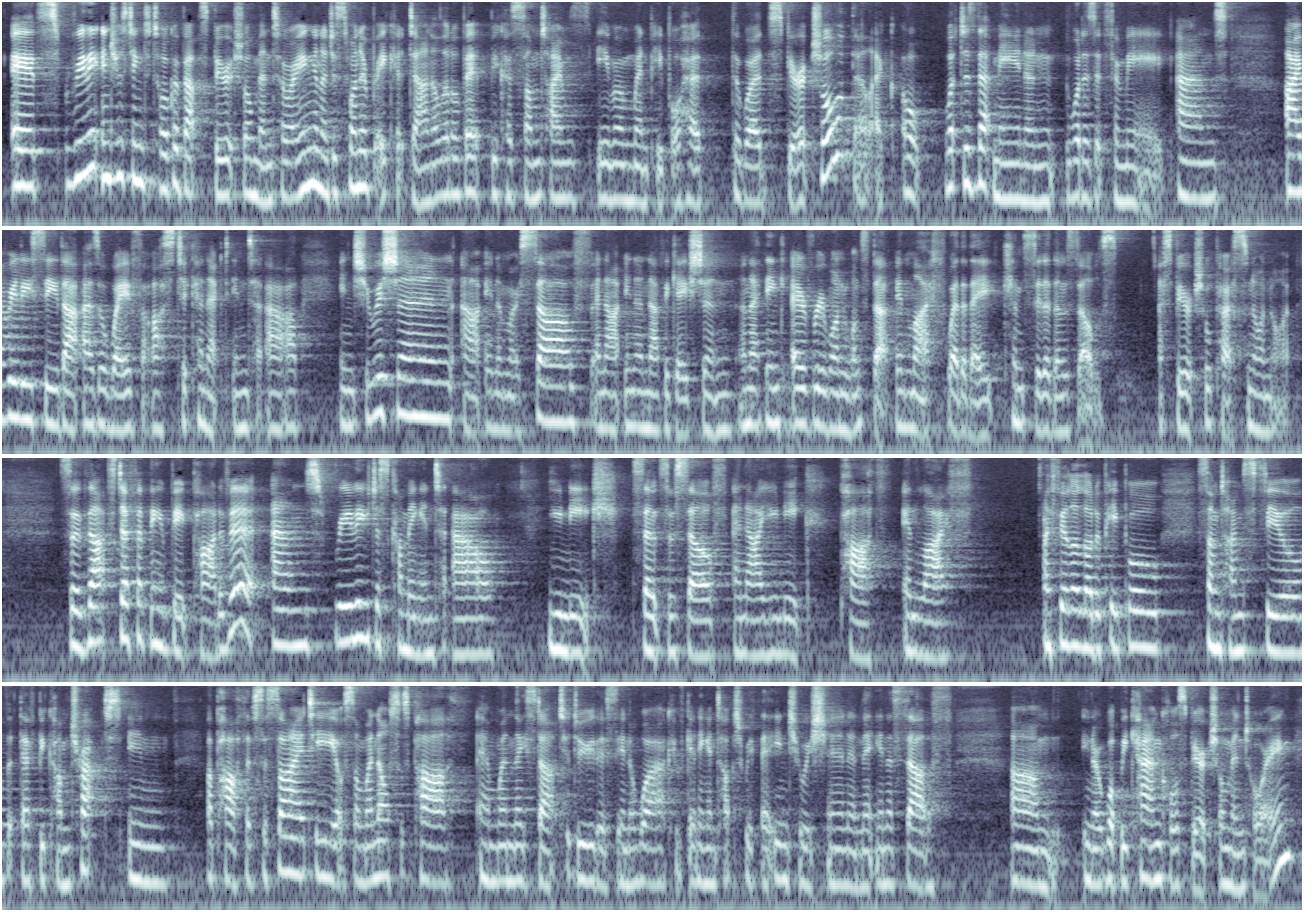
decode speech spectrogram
It's really interesting to talk about spiritual mentoring. And I just want to break it down a little bit because sometimes, even when people heard the word spiritual, they're like, oh, what does that mean? And what is it for me? And I really see that as a way for us to connect into our intuition, our innermost self, and our inner navigation. And I think everyone wants that in life, whether they consider themselves a spiritual person or not. So that's definitely a big part of it. And really just coming into our unique sense of self and our unique path in life I feel a lot of people sometimes feel that they've become trapped in a path of society or someone else's path. And when they start to do this inner work of getting in touch with their intuition and their inner self, um, you know, what we can call spiritual mentoring,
